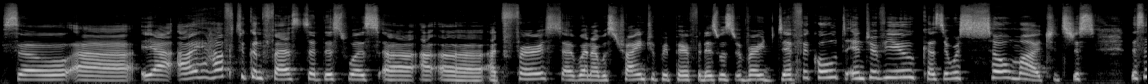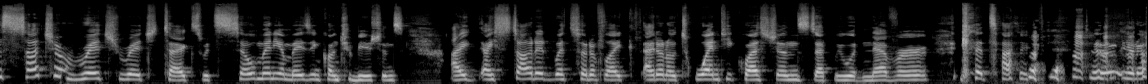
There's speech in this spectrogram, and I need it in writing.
So, uh, yeah, I have to confess that this was, uh, uh, uh at first, uh, when I was trying to prepare for this, was a very difficult interview because there was so much. It's just, this is such a rich, rich text with so many amazing contributions. I, I started with sort of like, I don't know, 20 questions that we would never get time to, you know,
